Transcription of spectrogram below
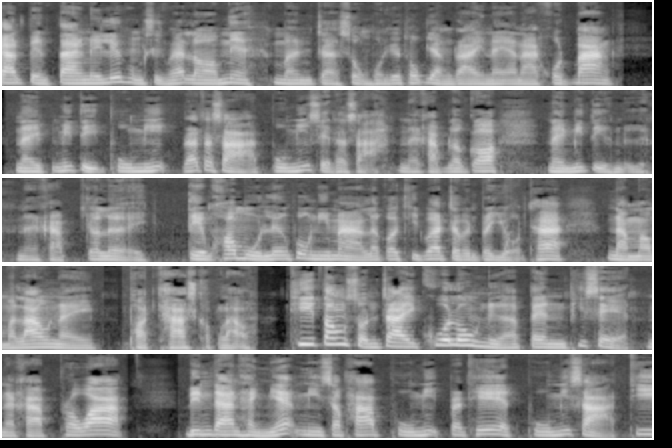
การเปลี่ยนแปลงในเรื่องของสิ่งแวดล้อมเนี่ยมันจะส่งผลกระทบอย่างไรในอนาคตบ้าง ในมิติภูมิรัฐศาสตร์ ภูมิเศรษฐศาสตร์นะครับแล้วก็ในมิติอื่นๆนะครับก็เลยเตรียมข้อมูลเรื่องพวกนี้มา แล้วก็คิดว่าจะเป็นประโยชน์ถ้านำเอามาเล่าในพอดแคสต์ของเรา ที่ต้องสนใจขั้วโลกเหนือเป็นพิเศษนะครับเพราะว่า ดินแดนแห่งนี้มีสภาพภูมิประเทศ ภูมิศาสตร์ที่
